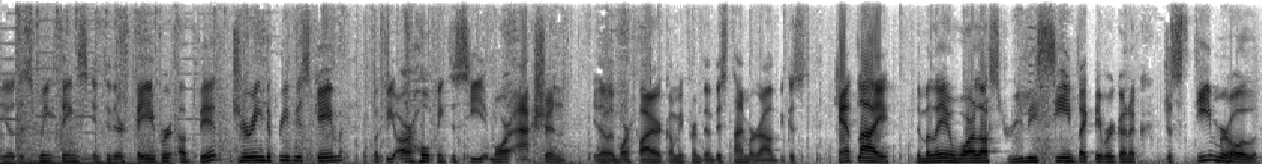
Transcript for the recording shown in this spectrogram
you know, to swing things into their favor a bit during the previous game, but we are hoping to see more action, you know, and more fire coming from them this time around because can't lie, the Malayan Warlocks really seemed like they were gonna just steamroll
